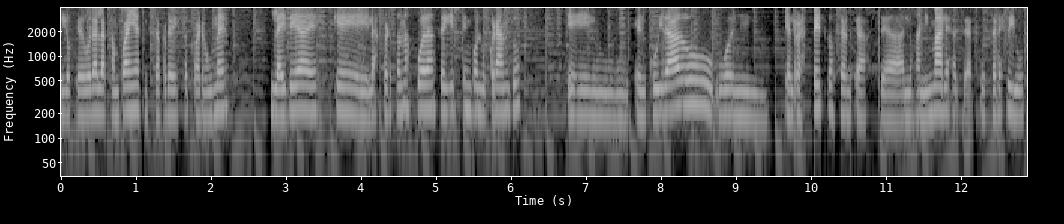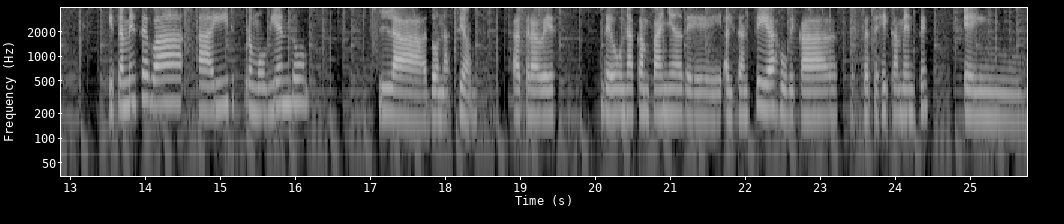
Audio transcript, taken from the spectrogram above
lo que dura la campaña, que está prevista para un mes. La idea es que las personas puedan seguirse involucrando en el cuidado o en el respeto hacia, los animales, hacia los seres vivos. Y también se va a ir promoviendo la donación a través de una campaña de alcancías ubicadas estratégicamente en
